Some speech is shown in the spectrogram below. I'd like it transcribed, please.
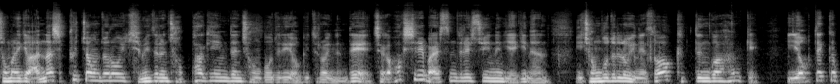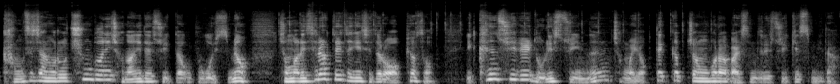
정말 이게 맞나 싶을 정도로 기미들은 접하기 힘든 정보들이 여기 들어있는데 제가 확실히 말씀드릴 수 있는 얘기는 이 정보들로 인해서 급등과 함께 이 역대급 강세장으로 충분히 전환이 될 수 있다고 보고 있으며 정말 이 세력들 등이 제대로 엎혀서 이 큰 수익을 노릴 수 있는 정말 역대급 정보라 말씀드릴 수 있겠습니다.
